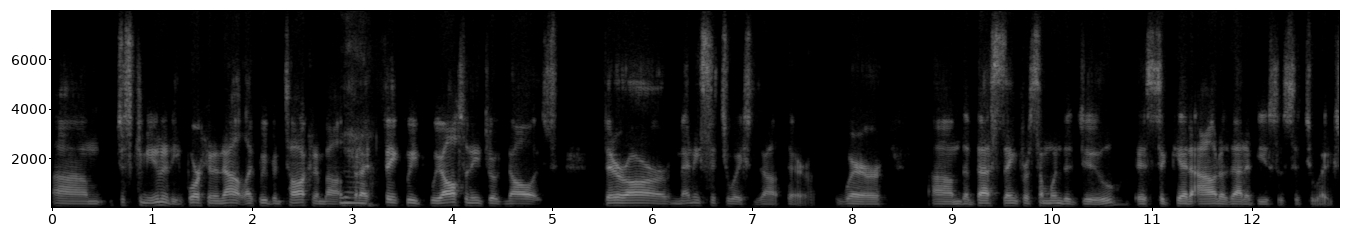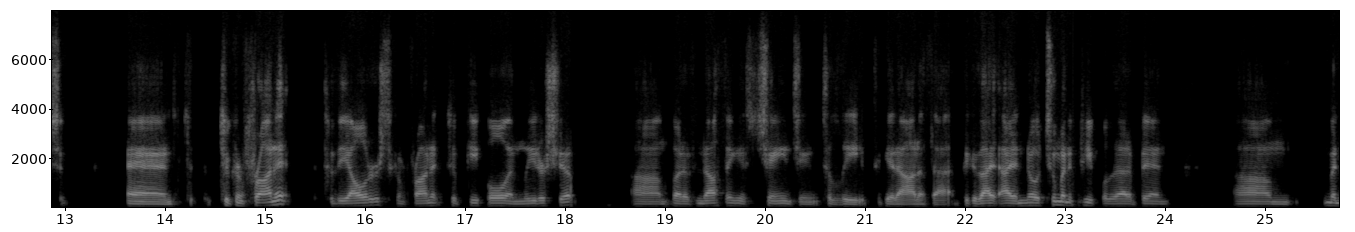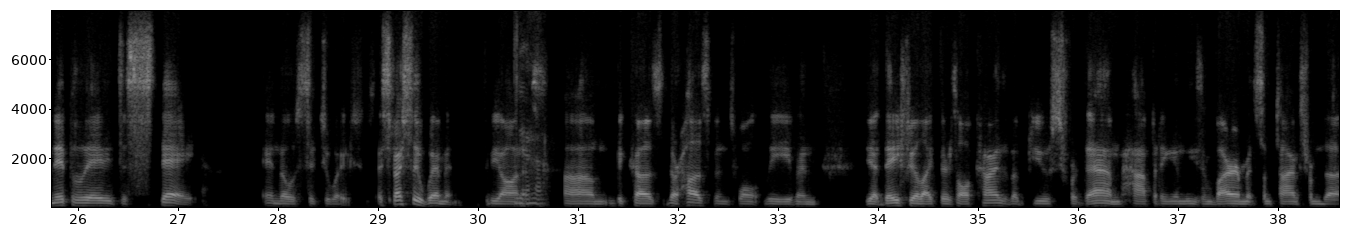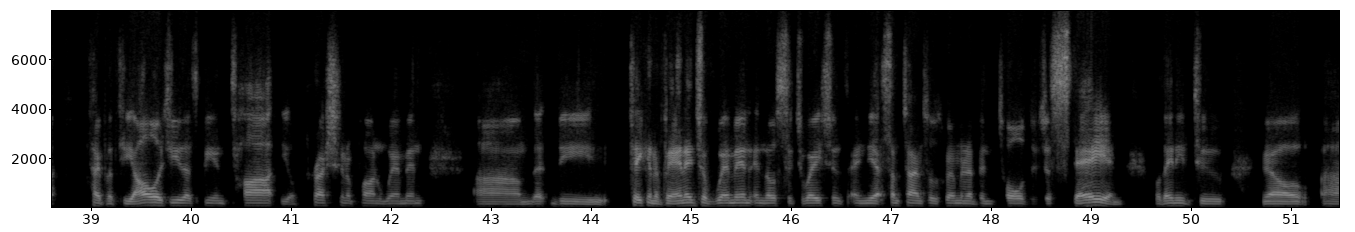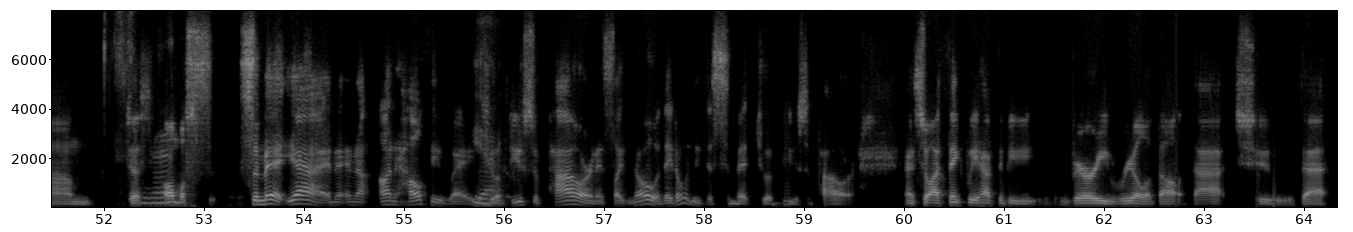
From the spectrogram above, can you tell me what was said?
um, just community, working it out like we've been talking about. Yeah. But I think we, we also need to acknowledge there are many situations out there where um, the best thing for someone to do is to get out of that abusive situation and to, to confront it to the elders, to confront it to people and leadership. Um, but if nothing is changing, to leave, to get out of that, because I, I know too many people that have been um, manipulated to stay in those situations, especially women, to be honest, yeah. um, because their husbands won't leave and yet they feel like there's all kinds of abuse for them happening in these environments sometimes from the type of theology that's being taught the oppression upon women um, that the taking advantage of women in those situations and yet sometimes those women have been told to just stay and well they need to you know um, just almost submit yeah in, in, an unhealthy way yeah. to abuse of power and it's like no they don't need to submit to abuse of power and so i think we have to be very real about that too that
